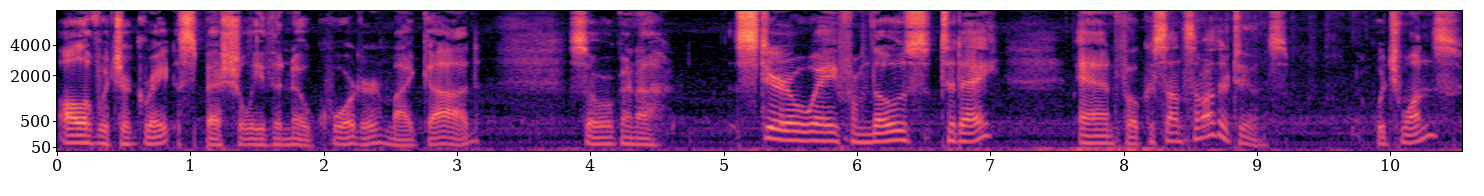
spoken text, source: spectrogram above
all of which are great, especially the No Quarter, my God. So we're going to steer away from those today and focus on some other tunes. Which ones?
